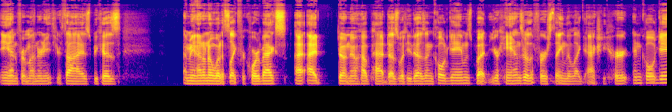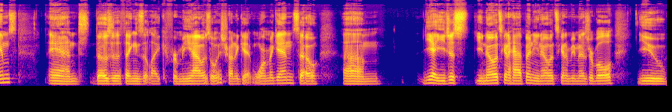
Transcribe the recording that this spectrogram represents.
and from underneath your thighs because I mean, I don't know what it's like for quarterbacks. I, I don't know how Pat does what he does in cold games, but your hands are the first thing that like actually hurt in cold games. And those are the things that like for me, I was always trying to get warm again. So um yeah, you just you know it's gonna happen, you know it's gonna be miserable. You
